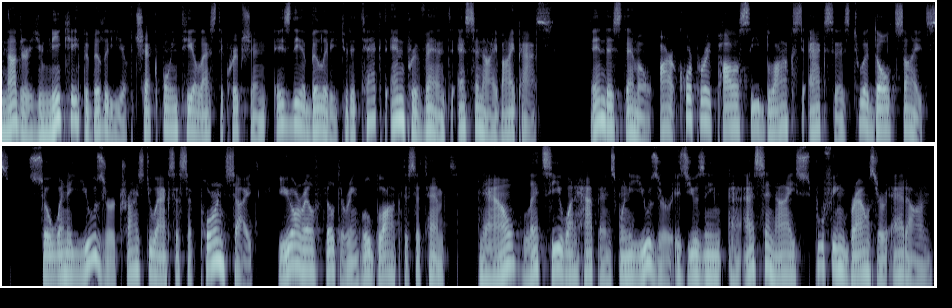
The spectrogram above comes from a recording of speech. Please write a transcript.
Another unique capability of Check Point TLS decryption is the ability to detect and prevent SNI bypass. In this demo, our corporate policy blocks access to adult sites, so when a user tries to access a porn site, URL filtering will block this attempt. Now, let's see what happens when a user is using a SNI spoofing browser add-on.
